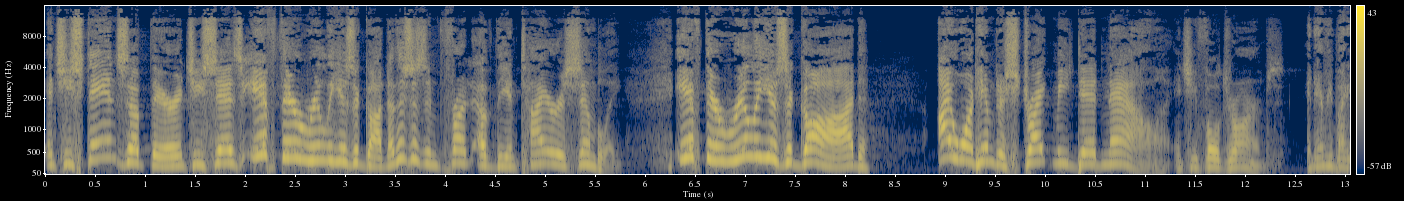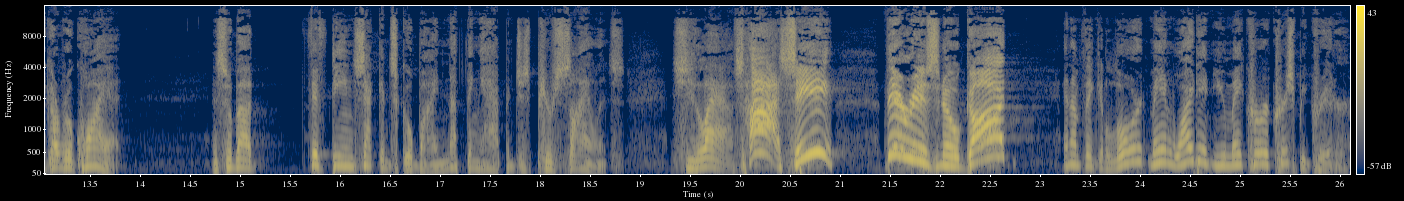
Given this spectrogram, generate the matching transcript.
And she stands up there and she says, If there really is a God, now this is in front of the entire assembly. If there really is a God, I want him to strike me dead now. And she folds her arms. And everybody got real quiet. And so about 15 seconds go by, nothing happened, just pure silence. She laughs. Ha, see? There is no God. And I'm thinking, Lord, man, why didn't you make her a crispy critter?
